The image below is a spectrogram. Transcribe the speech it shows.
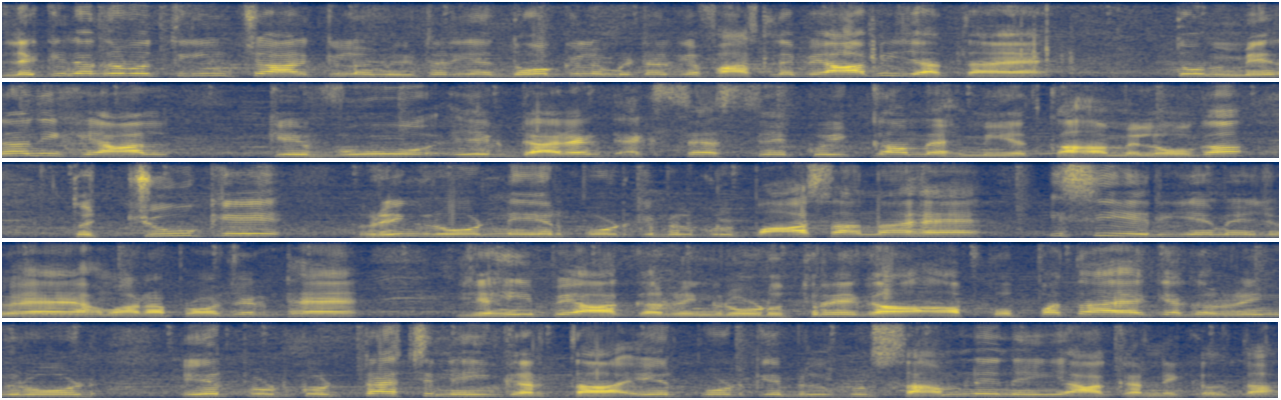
लेकिन अगर वो तीन चार किलोमीटर या दो किलोमीटर के फासले पे आ भी जाता है तो मेरा नहीं ख्याल कि वो एक डायरेक्ट एक्सेस से कोई कम अहमियत का हामिल होगा। तो चूँकि रिंग रोड ने एयरपोर्ट के बिल्कुल पास आना है, इसी एरिए में जो है हमारा प्रोजेक्ट है, यहीं पे आकर रिंग रोड उतरेगा। आपको पता है कि अगर रिंग रोड एयरपोर्ट को टच नहीं करता, एयरपोर्ट के बिल्कुल सामने नहीं आकर निकलता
